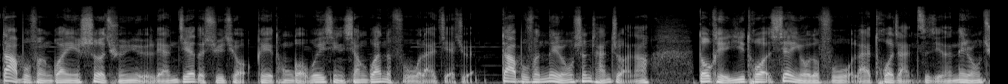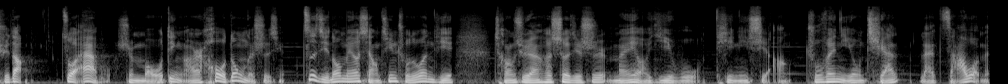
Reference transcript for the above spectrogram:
大部分关于社群与连接的需求可以通过微信相关的服务来解决。大部分内容生产者呢，都可以依托现有的服务来拓展自己的内容渠道。做 App 是谋定而后动的事情，自己都没有想清楚的问题，程序员和设计师没有义务替你想，除非你用钱来砸我们。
